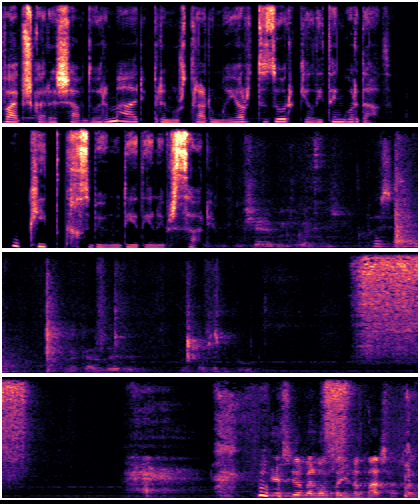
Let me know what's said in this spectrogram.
Vai buscar a chave do armário para mostrar o maior tesouro que ali tem guardado. O kit que recebeu no dia de aniversário. Cheira muito bem isto. Pois é. Por acaso é, por acaso é muito bom. É senhor bebe um banho na pasta, pronto.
